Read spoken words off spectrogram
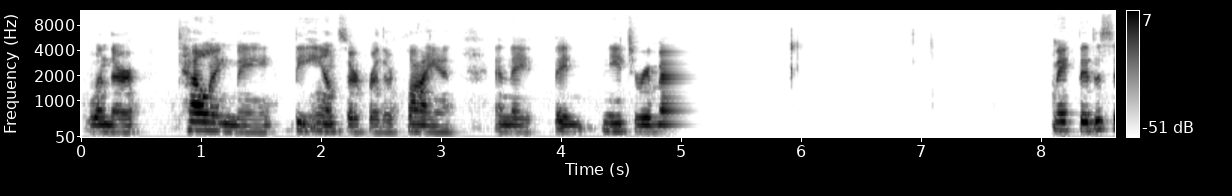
when they're telling me the answer for their client and they, they need to remember make the decision.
